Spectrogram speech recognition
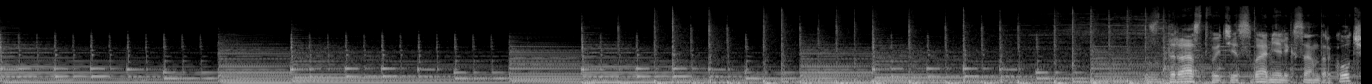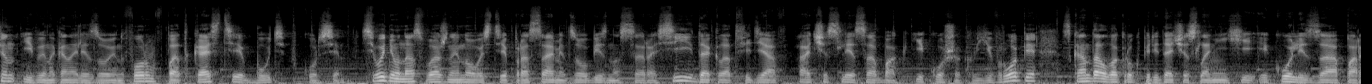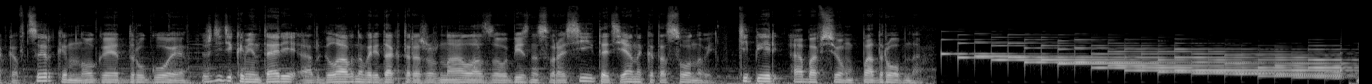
you Здравствуйте, с вами Александр Колчин и вы на канале Зооинформ в подкасте «Будь в курсе». Сегодня у нас важные новости про саммит зообизнеса России, доклад Федиав о числе собак и кошек в Европе, скандал вокруг передачи слонихи и коли зоопарка в цирк и многое другое. Ждите комментарии от главного редактора журнала «Зообизнес в России» Татьяны Катасоновой. Теперь обо всем подробно.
